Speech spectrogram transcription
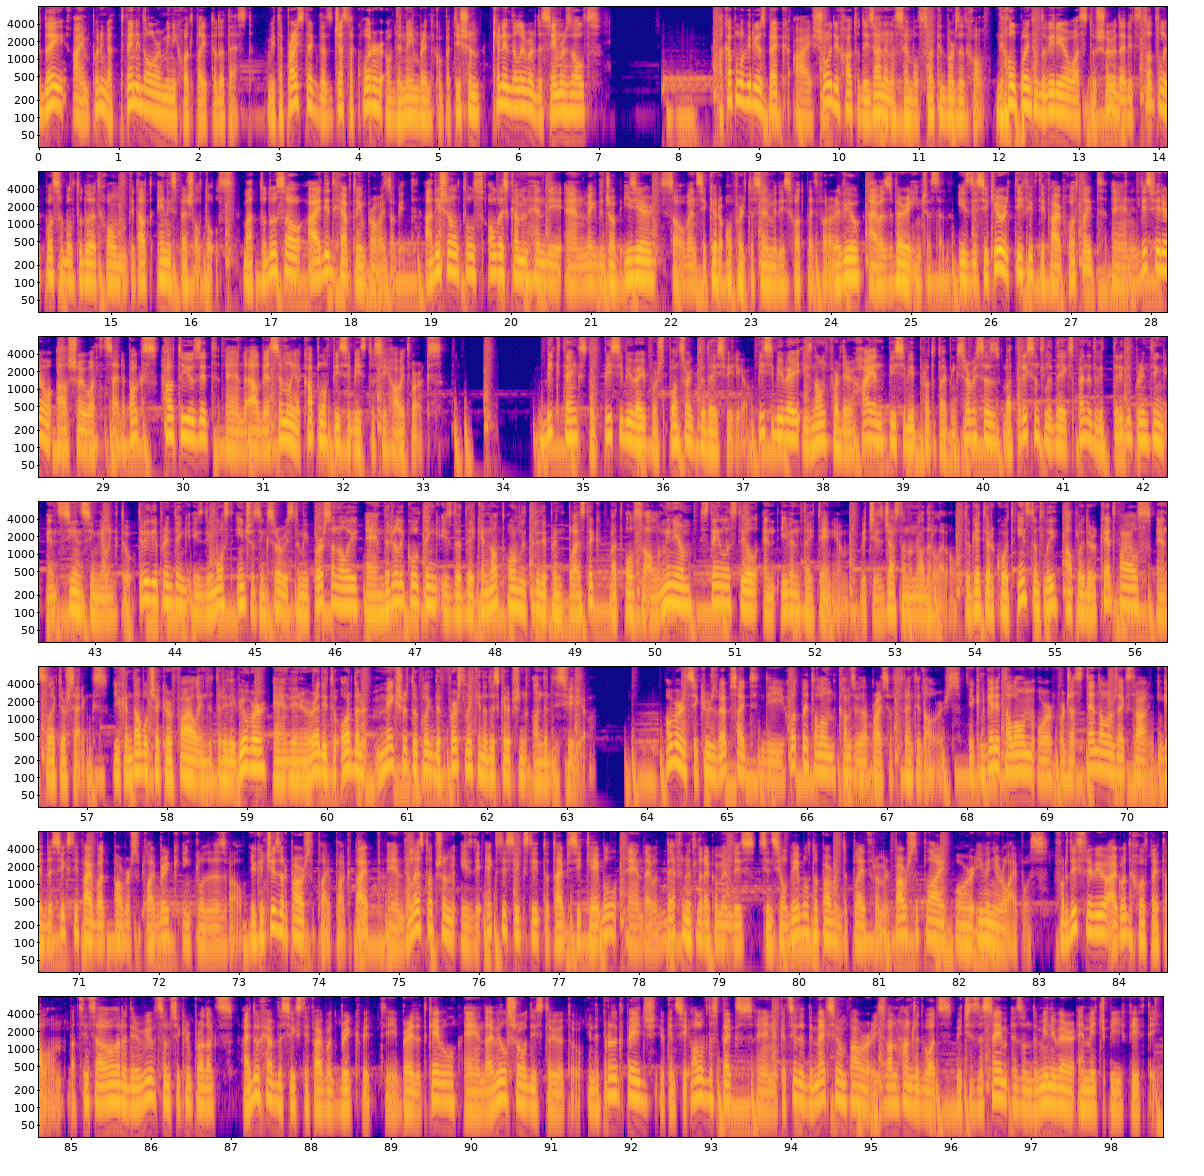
Today I'm putting a $20 mini hot plate to the test. With a price tag that's just a quarter of the name brand competition, can it deliver the same results? A couple of videos back I showed you how to design and assemble circuit boards at home. The whole point of the video was to show you that it's totally possible to do at home without any special tools. But to do so, I did have to improvise a bit. Additional tools always come in handy and make the job easier, so when Sequre offered to send me this hotplate for a review, I was very interested. It's the Sequre T55 hotplate, and in this video I'll show you what's inside the box, how to use it, and I'll be assembling a couple of PCBs to see how it works. Big thanks to PCBWay for sponsoring today's video. PCBWay is known for their high-end PCB prototyping services, but recently they expanded with 3D printing and CNC milling too. 3D printing is the most interesting service to me personally, and the really cool thing is that they can not only 3D print plastic, but also aluminium, stainless steel and even titanium, which is just on another level. To get your quote instantly, upload your CAD files and select your settings. You can double check your file in the 3D viewer, and when you're ready to order, make sure to click the first link in the description under this video. Over at Sequre's website, the hotplate alone comes with a price of $20. You can get it alone or for just $10 extra, get the 65 watt power supply brick included as well. You can choose your power supply plug type and the last option is the XT60 to Type-C cable and I would definitely recommend this since you'll be able to power the plate from your power supply or even your LiPos. For this review I got the hotplate alone, but since I already reviewed some Secure products, I do have the 65 watt brick with the braided cable and I will show this to you too. In the product page you can see all of the specs and you can see that the maximum power is 100 watts, which is the same as on the Miniware MHP50.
